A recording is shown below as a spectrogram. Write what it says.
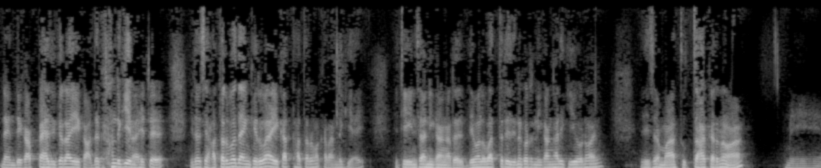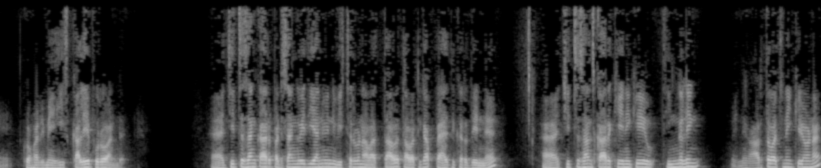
දැන් දෙකක් පැහැදිලි කරා ඒක අද කරන්න කියන හෙට ඊට පස්සේ හතරම දැන් කරුවා ඒකත් හතරම කරන්න කියයි ඉතින් ඒ නිසා නිකන් අර දෙමළ පත්‍රයේ දෙනකොට නිකන් හරි කියවනවානේ ඒ නිසා මාත් උත්සාහ කරනවා මේ කොහොමද මේ හිස් කලයේ පුරවන්න. චිත්ත සංකාර පරිසංවේදී යනුවෙන් විස්තර වන අවස්ථාව තව ටිකක් පැහැදිලි කර දෙන්න. චිත්ත සංස්කාර කියන එකේ සිංහලෙන් මෙන්න අර්ථ වචනෙන් කියනවනම්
